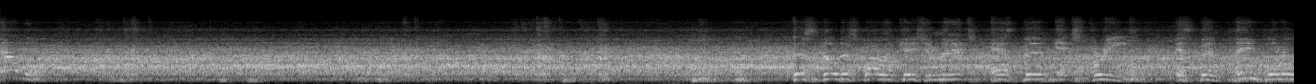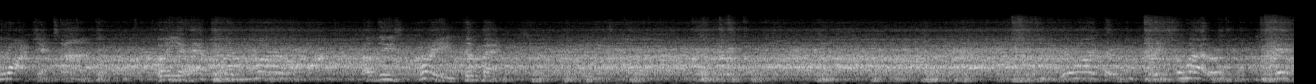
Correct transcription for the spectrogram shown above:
Cowboy. This no disqualification match has been extreme. It's been painful to watch at times. But you have to of these brave combatants. You like? If reach the ladder, you can't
